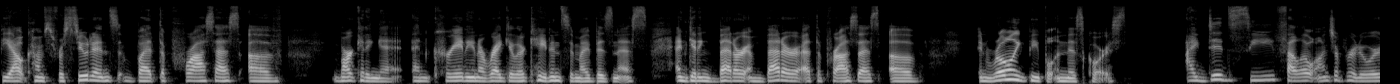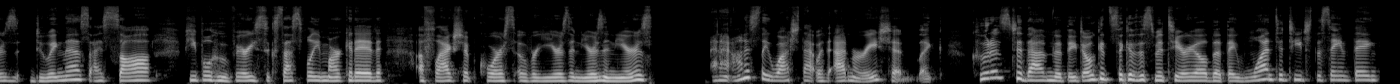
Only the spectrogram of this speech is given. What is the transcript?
the outcomes for students, but the process of marketing it and creating a regular cadence in my business and getting better and better at the process of enrolling people in this course. I did see fellow entrepreneurs doing this. I saw people who very successfully marketed a flagship course over years and years and years. And I honestly watched that with admiration. Like, kudos to them that they don't get sick of this material, that they want to teach the same thing,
